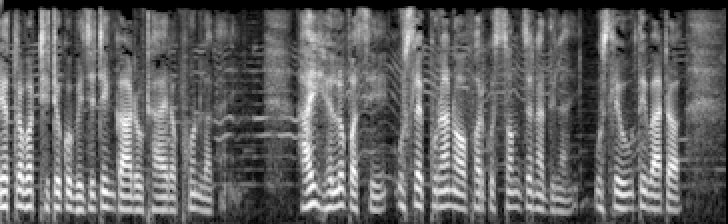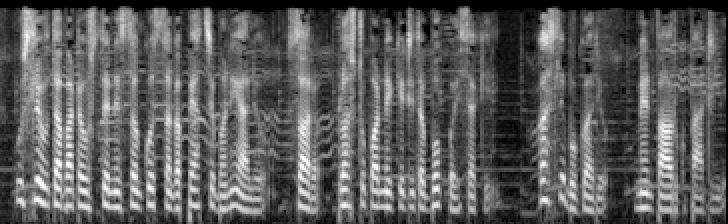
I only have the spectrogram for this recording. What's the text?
यत्रवत ठिटोको भिजिटिङ कार्ड उठाएर फोन लगाएँ। हाई हेलो पछि उसलाई पुरानो अफरको सम्झना दिलाएँ। उसले उतैबाट उसले उताबाट उस्तै निसङ्कोचसँग प्याचे भनिहाल्यो सर प्लस टू पढ्ने केटी त बुक भइसके। कसले बुक गर्यो? मेन पावरको पार्टीले।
